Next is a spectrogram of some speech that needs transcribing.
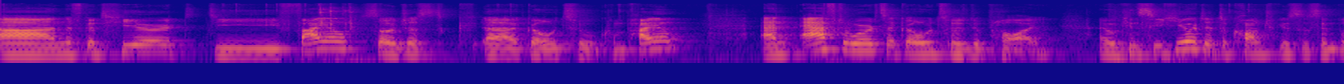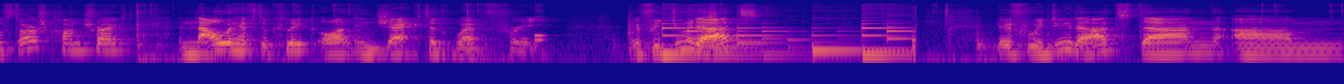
And I've got here the file, so just uh, go to compile, and afterwards I go to deploy. And we can see here that the contract is a simple storage contract. And now we have to click on injected Web3. If we do that, if we do that, then um,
